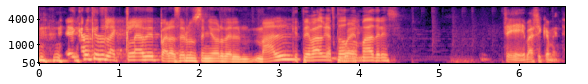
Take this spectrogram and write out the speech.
Eh, creo que es la clave para ser un señor del mal. Que te valga todo, Bueno. madres. Sí, básicamente.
